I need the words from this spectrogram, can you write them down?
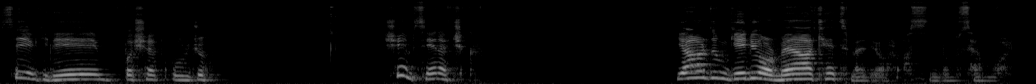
Sevgili Başak Burcu. Şemsiyen açık. Yardım geliyor merak etme diyor aslında bu sembol.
